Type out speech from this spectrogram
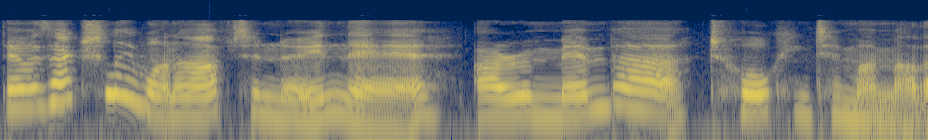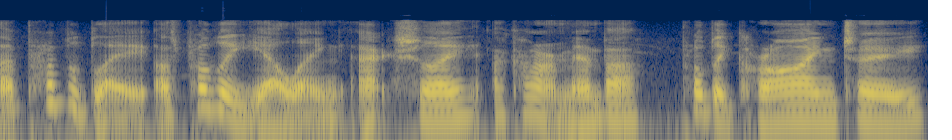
There was actually one afternoon there. I remember talking to my mother, probably, I was probably yelling actually, I can't remember probably crying too.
